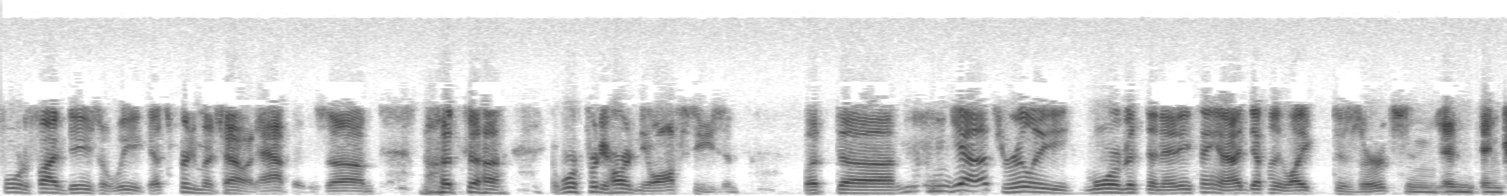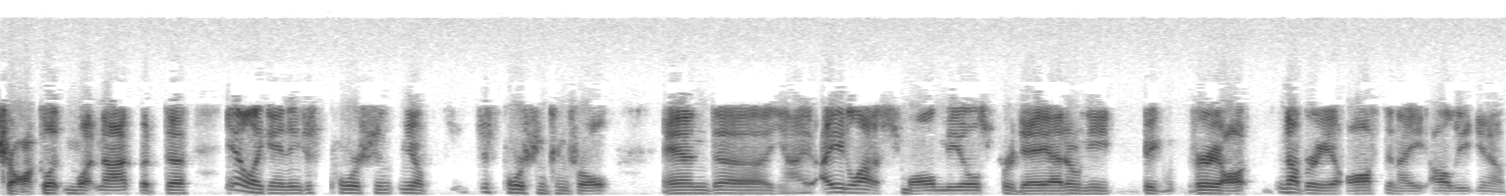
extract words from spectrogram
four to five days a week. That's pretty much how it happens. Um, but uh, I work pretty hard in the off season. But uh, yeah, that's really more of it than anything. And I definitely like desserts and, and, and chocolate and whatnot. But uh, you know, like anything, just portion, you know, just portion control. And uh, you know, I, I eat a lot of small meals per day. I don't eat big, very not very often. I I'll eat you know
